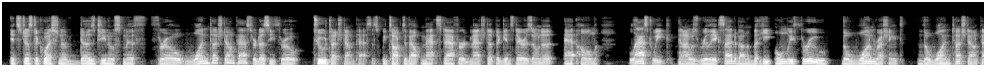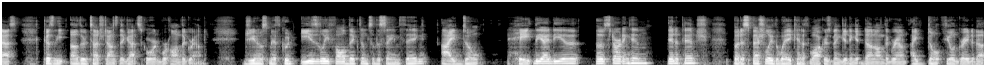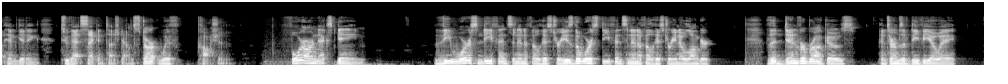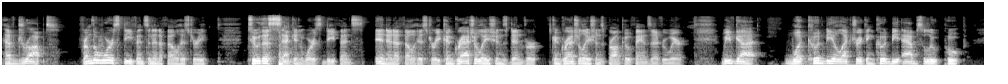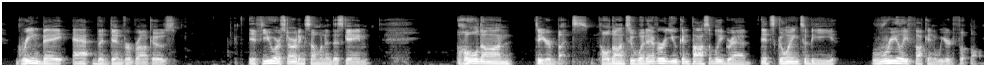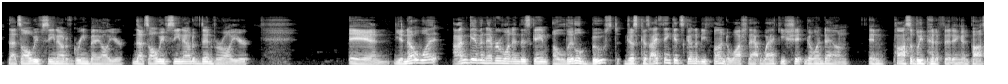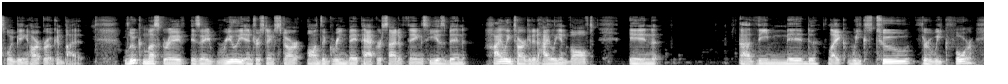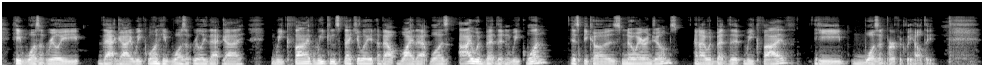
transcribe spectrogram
It's just a question of does Geno Smith throw one touchdown pass or does he throw two touchdown passes? We talked about Matt Stafford matched up against Arizona at home last week, and I was really excited about him, but he only threw the one rushing, the one touchdown pass because the other touchdowns that got scored were on the ground. Geno Smith could easily fall victim to the same thing. I don't hate the idea of starting him in a pinch, but especially the way Kenneth Walker's been getting it done on the ground, I don't feel great about him getting to that second touchdown. Start with caution. For our next game, the worst defense in NFL history is the worst defense in NFL history no longer. The Denver Broncos, in terms of DVOA, have dropped from the worst defense in NFL history to the second worst defense in NFL history. Congratulations, Denver. Congratulations, Bronco fans everywhere. We've got what could be electric and could be absolute poop. Green Bay at the Denver Broncos. If you are starting someone in this game, hold on to your butts. Hold on to whatever you can possibly grab. It's going to be really fucking weird football. That's all we've seen out of Green Bay all year. That's all we've seen out of Denver all year. And you know what? I'm giving everyone in this game a little boost just because I think it's going to be fun to watch that wacky shit going down and possibly benefiting and possibly being heartbroken by it. Luke Musgrave is a really interesting start on the Green Bay Packers side of things. He has been highly targeted, highly involved in uh, the mid like weeks two through week four. He wasn't really that guy week one. He wasn't really that guy week five. We can speculate about why that was. I would bet that in week one, it's because no Aaron Jones. And I would bet that week five, he wasn't perfectly healthy.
